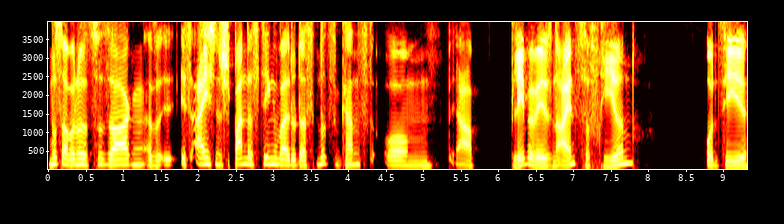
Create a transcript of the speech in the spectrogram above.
Muss man aber nur dazu sagen, also ist eigentlich ein spannendes Ding, weil du das nutzen kannst, um ja, Lebewesen einzufrieren und sie.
